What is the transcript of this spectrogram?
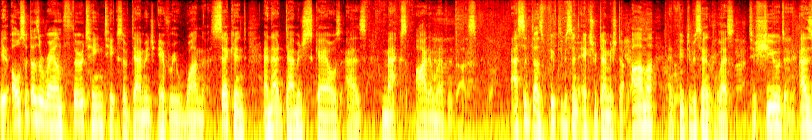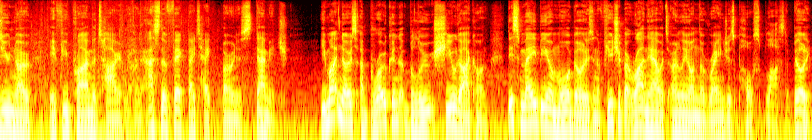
It also does around 13 ticks of damage every 1 second, and that damage scales as max item level does. Acid does 50% extra damage to armor and 50% less to shields, and as you know, if you prime the target with an acid effect, they take bonus damage. You might notice a broken blue shield icon. This may be on more abilities in the future, but right now it's only on the Ranger's Pulse Blast ability.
